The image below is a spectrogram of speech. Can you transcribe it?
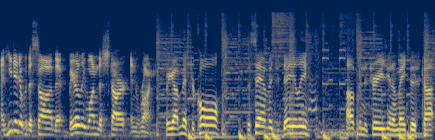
and he did it with a saw that barely wanted to start and run. We got Mr. Cole the Savage Daily up in the trees gonna make this cut.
